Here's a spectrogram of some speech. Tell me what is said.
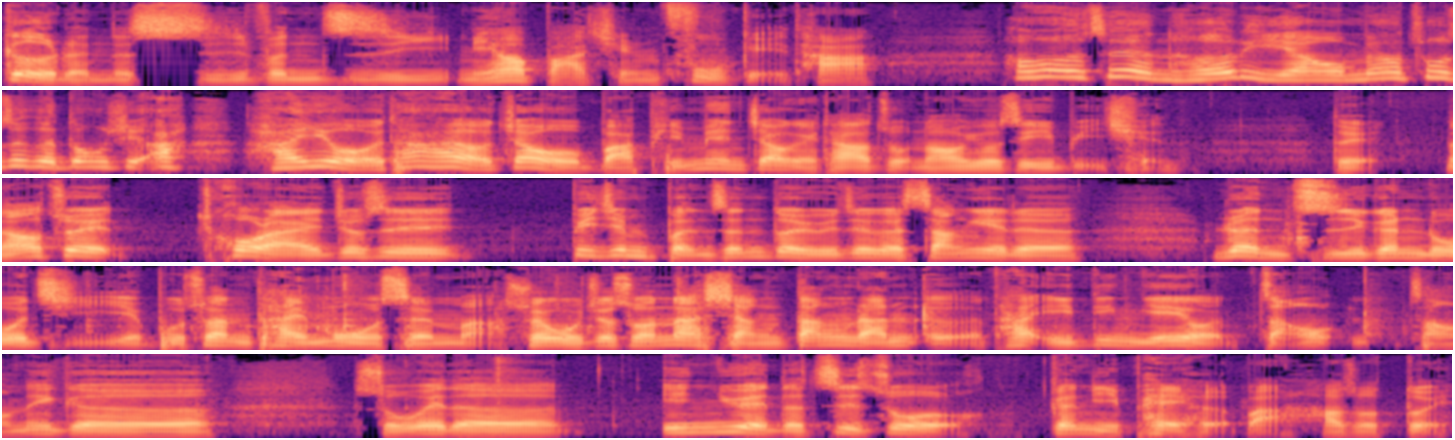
个人的十分之一。你要把钱付给他。他说这很合理啊，我们要做这个东西啊。还有他还有叫我把平面交给他做，然后又是一笔钱。对，然后最后来就是，毕竟本身对于这个商业的。认知跟逻辑也不算太陌生嘛，所以我就说，那想当然尔，他一定也有找找那个所谓的音乐的制作跟你配合吧。他说对，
